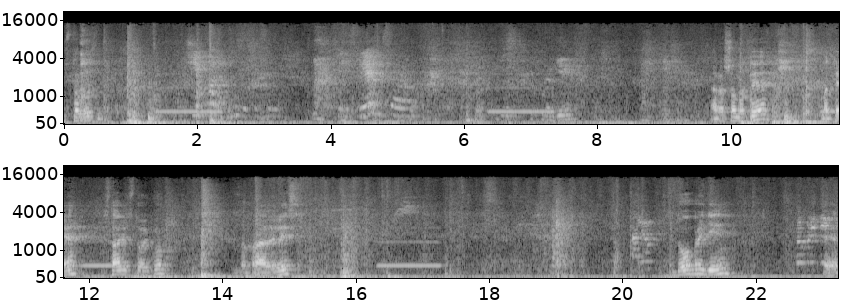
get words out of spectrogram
Осторожно. Хорошо, Мате. Мате. Встали в стойку. Заправились. Добрый день. Э,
